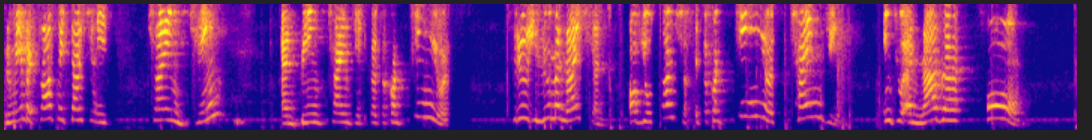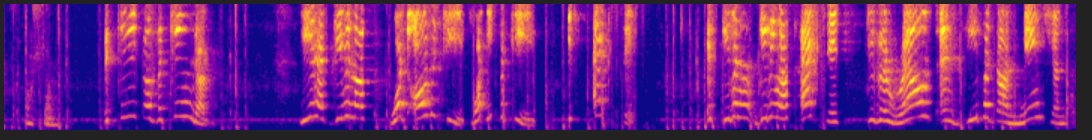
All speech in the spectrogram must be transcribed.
Remember, transmutation is changing and being changing. So it's a continuous through illumination of your sonship. It's a continuous changing into another form. Awesome. The keys of the kingdom. He has given us what are the keys? What is the keys? It's access. It's given giving us access to the realms and deeper dimensions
